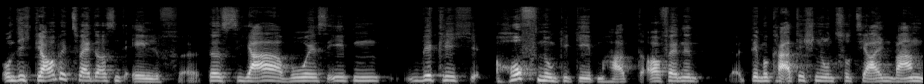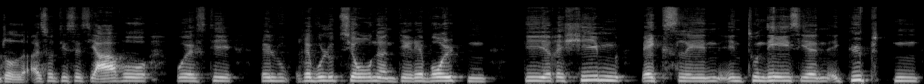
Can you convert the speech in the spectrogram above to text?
Und ich glaube 2011, das Jahr, wo es eben wirklich Hoffnung gegeben hat auf einen demokratischen und sozialen Wandel. Also dieses Jahr, wo, wo es die Revolutionen, die Revolten, die Regimewechsel in, in Tunesien, Ägypten,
